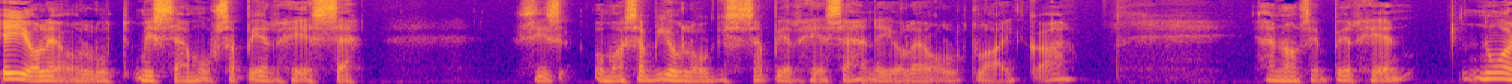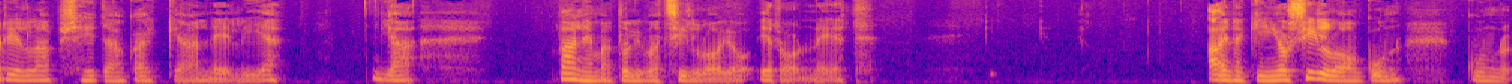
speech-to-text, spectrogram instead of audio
ei ole ollut missään muussa perheessä, siis omassa biologisessa perheessä hän ei ole ollut lainkaan. Hän on sen perheen nuorin lapsi, heitä on kaikkiaan neljä. Ja vanhemmat olivat silloin jo eronneet. Ainakin jo silloin, kun, kun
